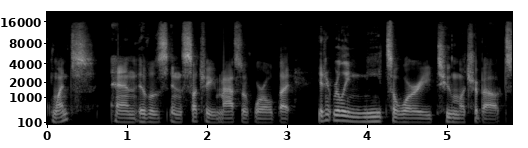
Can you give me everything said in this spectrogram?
went, and it was in such a massive world that you didn't really need to worry too much about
